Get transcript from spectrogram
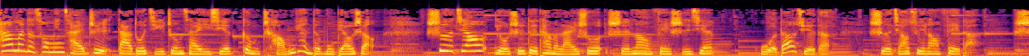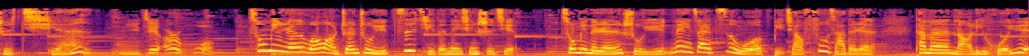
他们的聪明才智大多集中在一些更长远的目标上，社交有时对他们来说是浪费时间。我倒觉得，社交最浪费的是钱。你这二货！聪明人往往专注于自己的内心世界。聪明的人属于内在自我比较复杂的人，他们脑力活跃，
